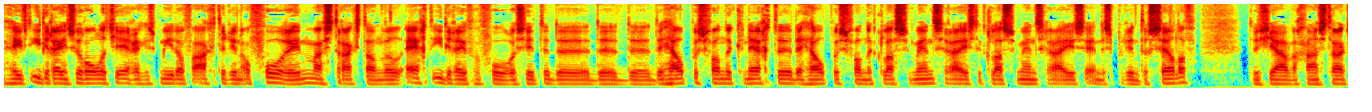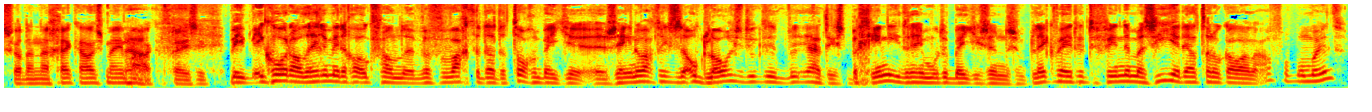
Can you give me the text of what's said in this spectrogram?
heeft iedereen zijn rolletje ergens midden of achterin of voorin. Maar straks dan wil echt iedereen van voren zitten. De, de, de, de helpers van de knechten, de helpers van de klassementsreis, de klassementsreis en de sprinters zelf. Dus ja, we gaan straks wel een gekkenhuis meemaken, vrees ik. Ik hoor al de hele middag ook van, we verwachten dat het toch een beetje zenuwachtig is ook logisch natuurlijk, ja, het is het begin. Iedereen moet een beetje zijn, zijn plek weten te vinden. Maar zie je dat er ook al aan af op het moment?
